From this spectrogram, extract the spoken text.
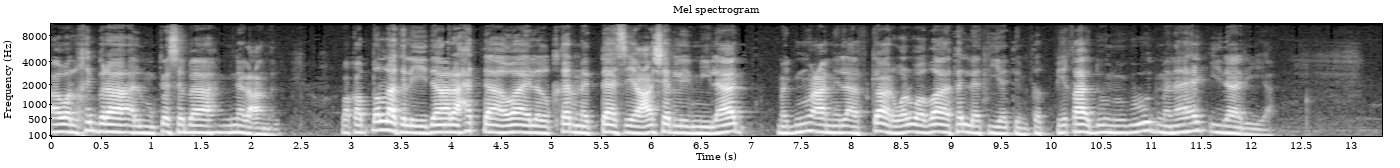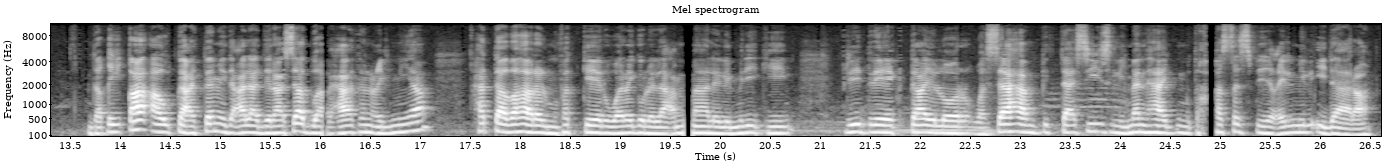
أو الخبرة المكتسبة من العمل. وقد ظلت الإدارة حتى أوائل القرن التاسع عشر للميلاد مجموعة من الأفكار والوظائف التي يتم تطبيقها دون وجود مناهج إدارية. دقيقة أو تعتمد على دراسات وأبحاث علمية. حتى ظهر المفكر ورجل الأعمال الأمريكي فريدريك تايلور وساهم في التأسيس لمنهج متخصص في علم الإدارة.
